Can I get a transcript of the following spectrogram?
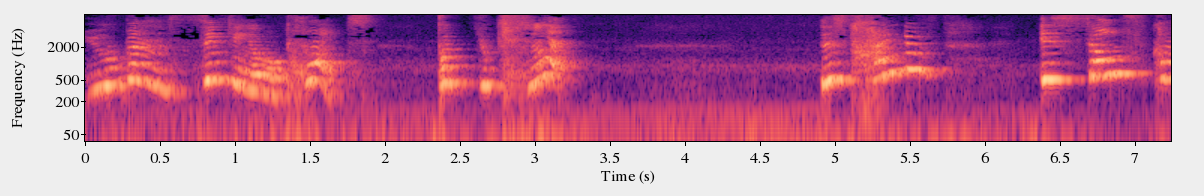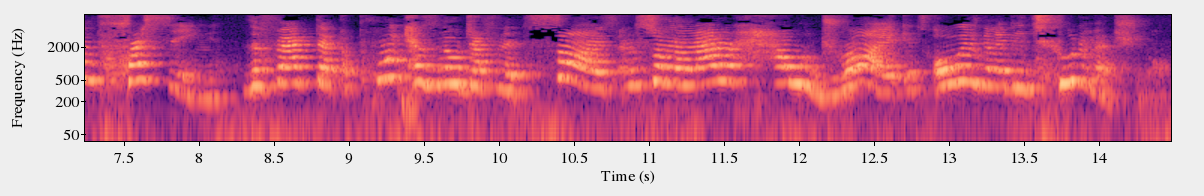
you've been thinking of a point, but you can't? This kind of is self-compressing the fact that a point has no definite size, and so no matter how we draw it, it's always going to be two-dimensional.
